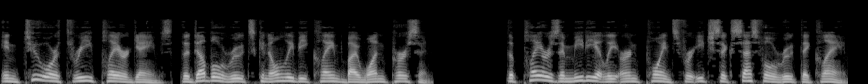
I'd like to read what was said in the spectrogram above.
In two or three player games, the double routes can only be claimed by one person. The players immediately earn points for each successful route they claim.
